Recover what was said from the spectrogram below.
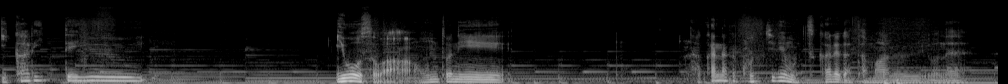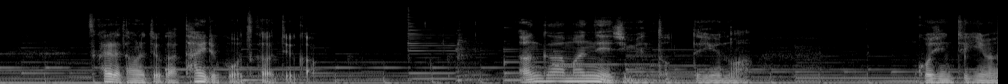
怒りっていう要素は本当になかなかこっちにも疲れがたまるよね。疲れがたまるというか体力を使うというかアンガーマネージメントっていうのは個人的には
